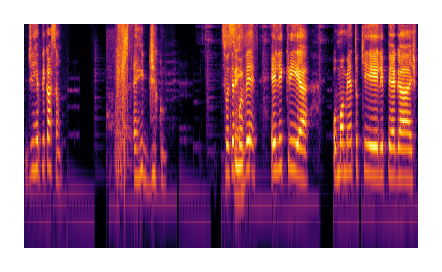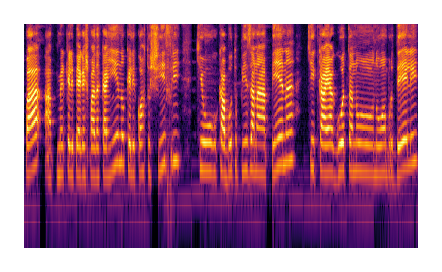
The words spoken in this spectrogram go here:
de replicação. É ridículo. Se você Sim. for ver, ele cria o momento que ele pega a espada, a primeiro que ele pega a espada caindo, que ele corta o chifre, que o Kabuto pisa na pena, que cai a gota no, no ombro dele,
